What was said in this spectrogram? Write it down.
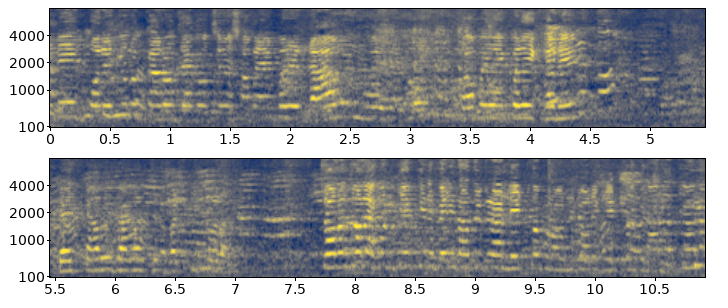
অনেক পরে কোনো কারও জায়গা হচ্ছে সবাই একবারে ডাউন হয়ে সবাই একবারে এখানে। কারও জায়গা হচ্ছে বাট কি করা? চলো চলো এখন কেক কিনে ফেলি তাদের লেট করব না অনেক লেট করে ফেলছি। চলো।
